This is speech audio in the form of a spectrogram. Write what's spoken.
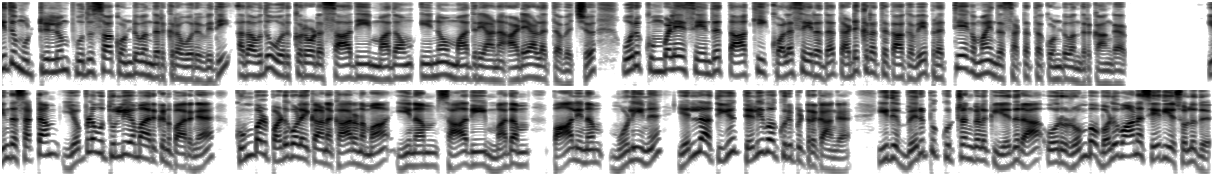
இது முற்றிலும் புதுசா கொண்டு வந்திருக்கிற ஒரு விதி. அதாவது ஒருக்கரோட சாதி மதம் இனம் மாதிரியான அடையாளத்தை வச்சு ஒரு கும்பலே சேர்ந்து தாக்கி கொலை செய்யறத தடுக்கிறதுக்காகவே பிரத்யேகமா இந்த சட்டத்தை கொண்டு வந்திருக்காங்க. இந்த சட்டம் எவ்வளவு துல்லியமா இருக்குன்னு பாருங்க. கும்பல் படுகொலைக்கான காரணமா இனம் சாதி மதம் பாலினம் மொழின்னு எல்லாத்தையும் தெளிவா குறிப்பிட்டிருக்காங்க. இது வெறுப்பு குற்றங்களுக்கு எதிரா ஒரு ரொம்ப வலுவான செய்தியை சொல்லுது.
